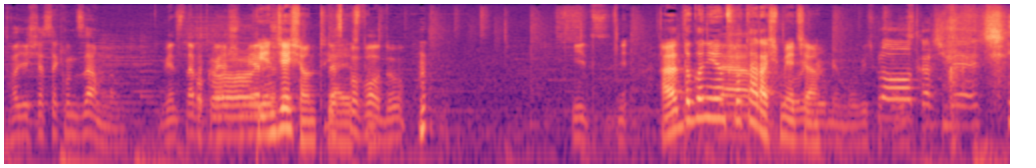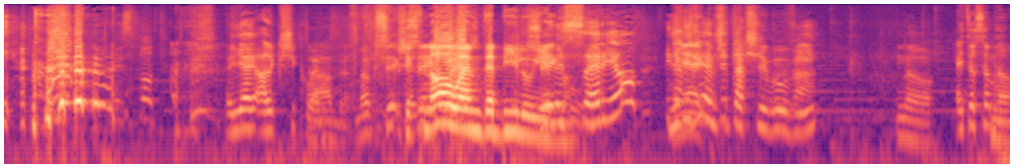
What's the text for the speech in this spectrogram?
20 sekund za mną. Więc nawet Spokojnie. moja śmierć 50 ja bez jestem. Nic, nie... Ale dogoniłem Ja flotara śmiecia. Nie umiem mówić po polsku. Plotkar śmieci. Spod... Jej, ale krzykłem. Dobra, no krzy Krzyknąłem debilu Krzyk- jego. Ej, Serio? Nie Nie, wiedziałem, że czytam, tak się kurwa. mówi. No. Ej, to są No.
